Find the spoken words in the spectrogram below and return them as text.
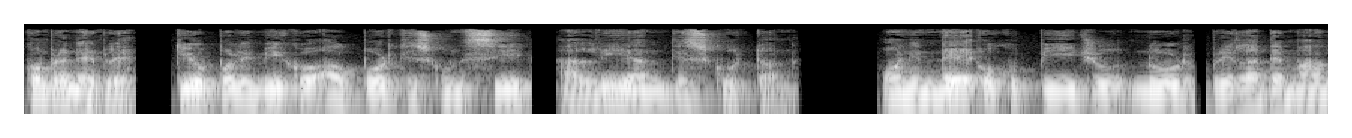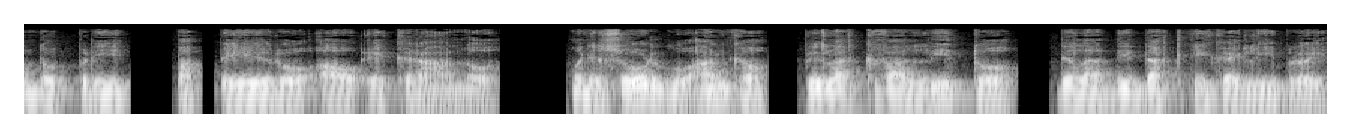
Compreneble, tiu polemico alportis cun si alian discuton. oni ne occupigiu nur pri la demando pri papero au ecrano. oni sorgu ankaŭ pri la qualito de la didacticae libroi,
